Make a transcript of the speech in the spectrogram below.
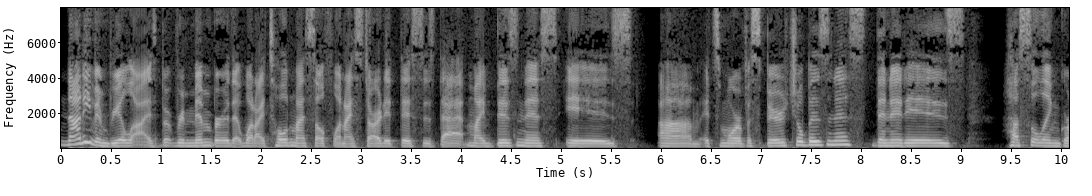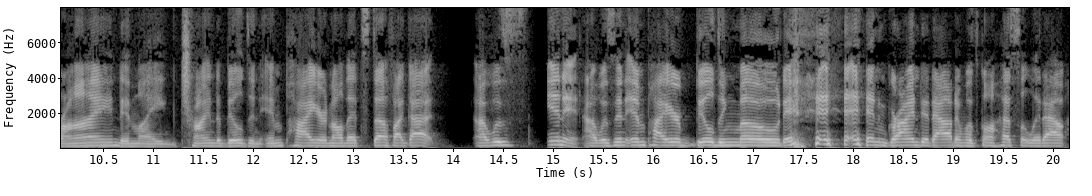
not even realize, but remember that what I told myself when I started this is that my business is, um, it's more of a spiritual business than it is hustle and grind and like trying to build an empire and all that stuff. I got, I was in it. I was in empire building mode and, grind it out and was going to hustle it out.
